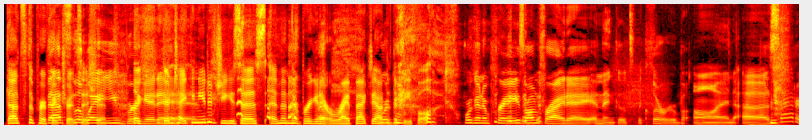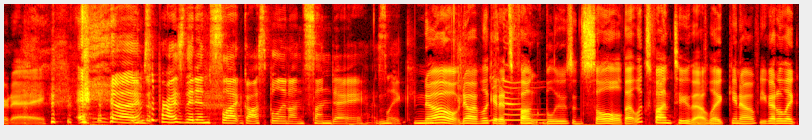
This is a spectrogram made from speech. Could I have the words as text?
That's the perfect that's transition. the way you bring like, it in. They're taking you to Jesus and then they're bringing it right back down We're to the gonna- people. We're gonna praise on Friday and then go to the club on uh, Saturday. I'm surprised they didn't slot gospel in on Sunday as like No, no, I'm looking at it's funk, blues, and soul. That looks fun too, though. Like you know, you gotta like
